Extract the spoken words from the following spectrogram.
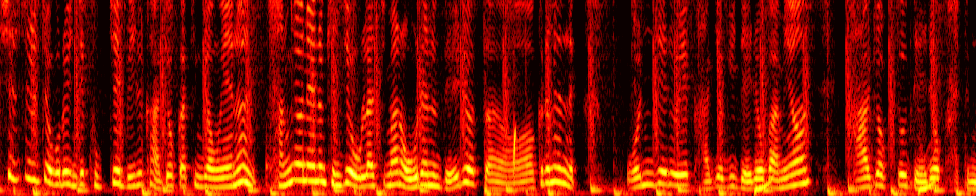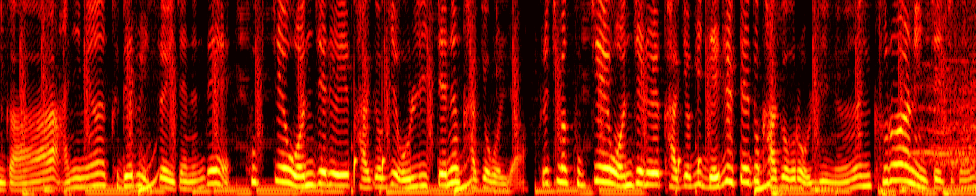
실질적으로 이제 국제 밀 가격 같은 경우에는 작년에는 굉장히 올랐지만 올해는 내렸어요. 그러면 원재료의 가격이 내려가면 가격도 내려가든가 아니면 그대로 있어야 되는데 국제 원재료의 가격이 올릴 때는 가격 올려. 그렇지만 국제 원재료의 가격이 내릴 때도 가격을 올리는 그러한 이제 지금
